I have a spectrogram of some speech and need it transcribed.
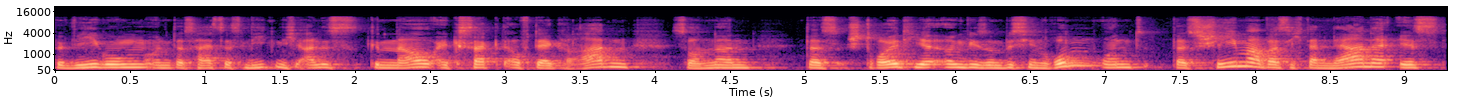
Bewegungen und das heißt, das liegt nicht alles genau exakt auf der Geraden, sondern das streut hier irgendwie so ein bisschen rum und das Schema, was ich dann lerne, ist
